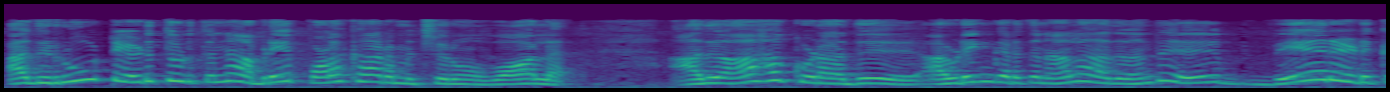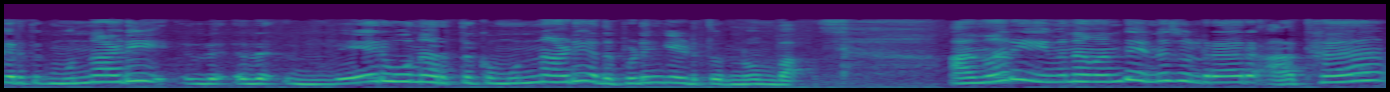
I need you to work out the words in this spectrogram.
அது ரூட் எடுத்து கொடுத்தோன்னா அப்படியே பொழக்க ஆரம்பிச்சிரும் வாலை. அது ஆகக்கூடாது அப்படிங்கறதுனால அது வந்து வேர் எடுக்கிறதுக்கு முன்னாடி வே- வே- வேர் ஊனறதுக்கு முன்னாடி அதை பிடுங்கி எடுத்துடணும்பா. அது மாதிரி இவனை வந்து என்ன சொல்றாரு? அத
